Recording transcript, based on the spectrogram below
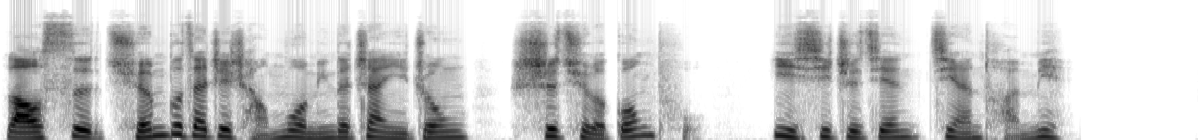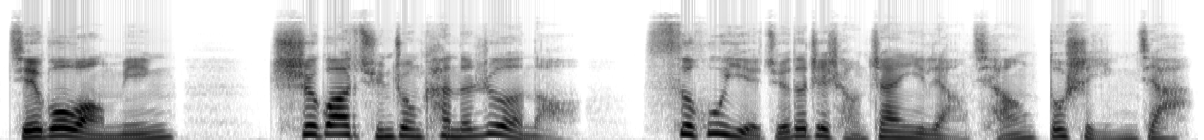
老四全部在这场莫名的战役中失去了光谱，一夕之间竟然团灭。结果网民、吃瓜群众看的热闹，似乎也觉得这场战役两强都是赢家。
